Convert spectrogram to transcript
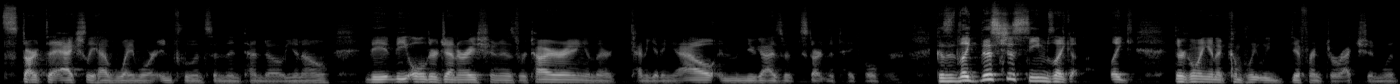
start to actually have way more influence in Nintendo, you know. The the older generation is retiring and they're kind of getting out and the new guys are starting to take over. Cuz like this just seems like like they're going in a completely different direction with,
